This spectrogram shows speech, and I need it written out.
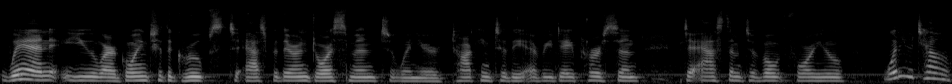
when you are going to the groups to ask for their endorsement, when you're talking to the everyday person to ask them to vote for you, what do you tell?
